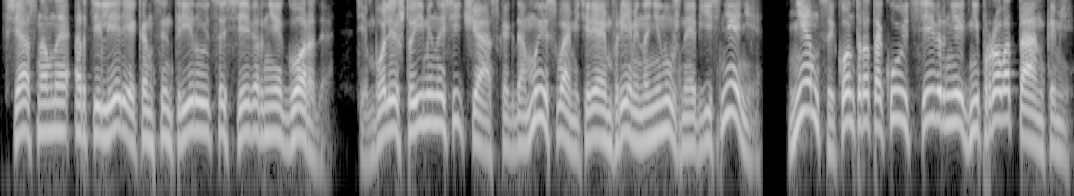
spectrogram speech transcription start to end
Вся основная артиллерия концентрируется севернее города. Тем более, что именно сейчас, когда мы с вами теряем время на ненужные объяснения, немцы контратакуют севернее Днепрова танками.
